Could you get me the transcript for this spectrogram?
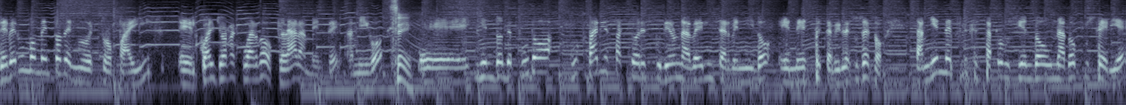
de ver un momento de nuestro país, el cual yo recuerdo claramente, amigo, Sí. eh, y en donde pudo pu- varios factores pudieron haber intervenido en este terrible suceso. También Netflix está produciendo una docuserie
